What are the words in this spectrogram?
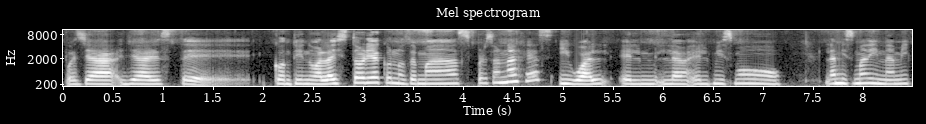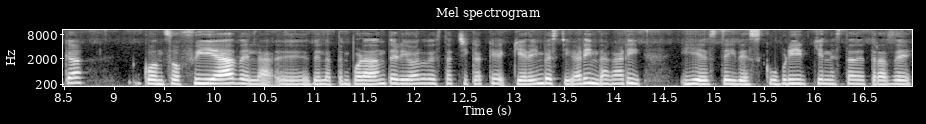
pues ya, ya este, continúa la historia con los demás personajes. Igual el, la, el mismo, la misma dinámica con Sofía de la, eh, de la temporada anterior, de esta chica que quiere investigar, indagar y, y, este, y descubrir quién está detrás de,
